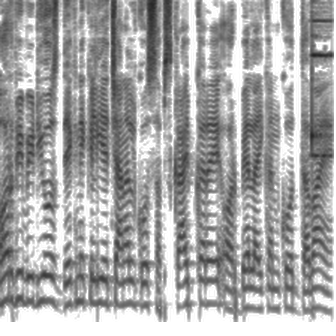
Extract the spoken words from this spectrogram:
और भी वीडियोस देखने के लिए चैनल को सब्सक्राइब करें और बेल आइकन को दबाएँ।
